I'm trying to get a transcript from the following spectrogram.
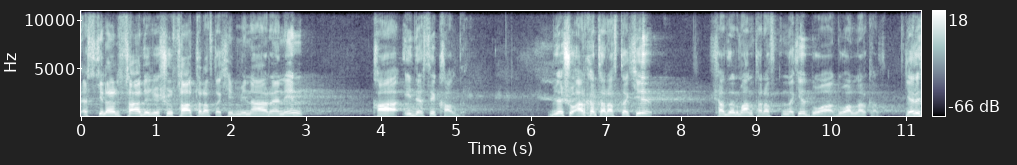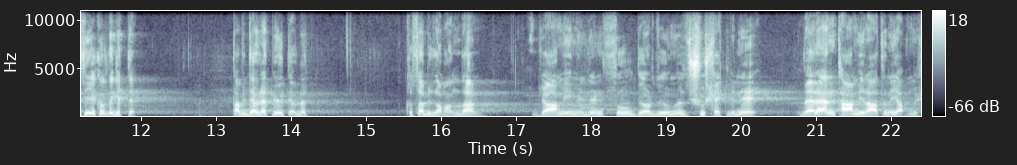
eskiler sadece şu sağ taraftaki minarenin kaidesi kaldı. Bir de şu arka taraftaki şadırvan tarafındaki dua, duvarlar kaldı. Gerisi yıkıldı gitti. Tabi devlet büyük devlet. Kısa bir zamanda camimizin su gördüğümüz şu şeklini veren tamiratını yapmış.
